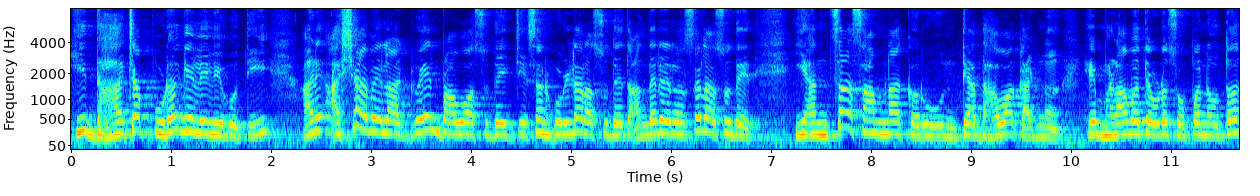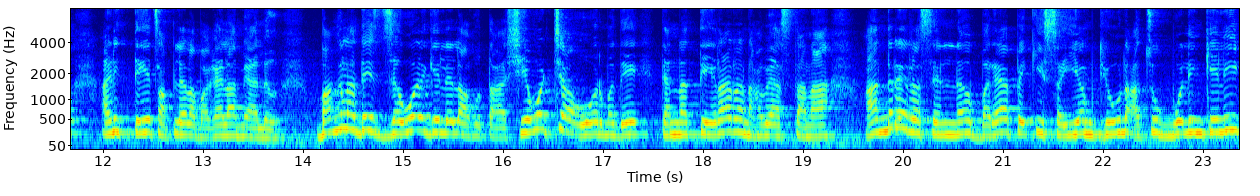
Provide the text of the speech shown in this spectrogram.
ही दहाच्या पुढं गेलेली होती. आणि अशा वेळेला ड्वेन ब्रावो असू देत जेसन होल्डर असू देत आंधरे रसेल असू देत यांचा सामना करून त्या धावा काढणं हे म्हणावं तेवढं सोपं नव्हतं आणि तेच आपल्याला बघायला मिळालं. बांगलादेश जवळ गेलेला होता. शेवटच्या ओव्हरमध्ये त्यांना तेरा रन हवे असताना आंद्रे रसेलनं बऱ्यापैकी संयम ठेवून अचूक बॉलिंग केली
